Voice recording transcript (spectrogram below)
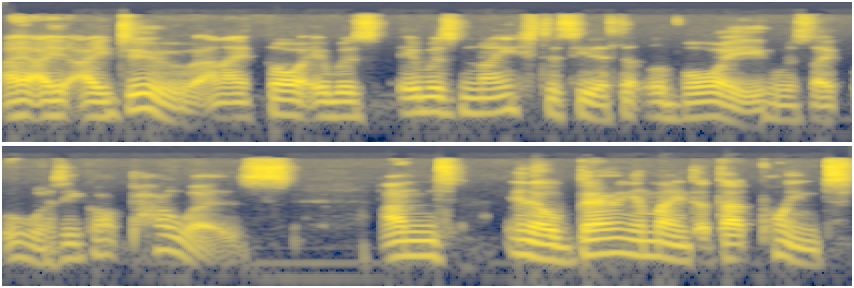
I, I I do, and I thought it was it was nice to see this little boy who was like, oh, has he got powers? And you know, bearing in mind at that point,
